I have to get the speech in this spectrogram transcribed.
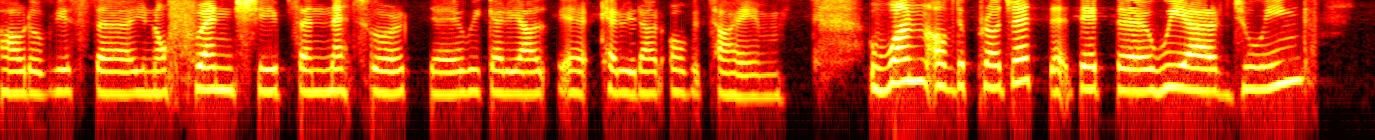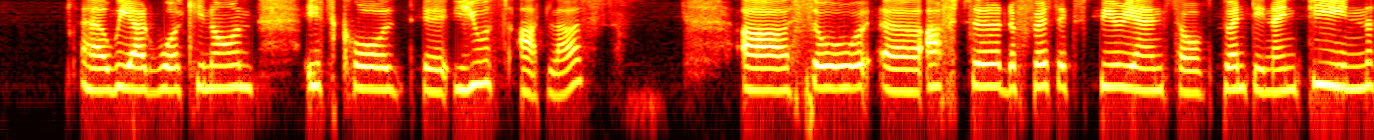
out of this uh, you know friendships and network that we carry out uh, carried out over time. One of the projects that, that we are doing we are working on is called youth atlas uh, so uh, after the first experience of 2019,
